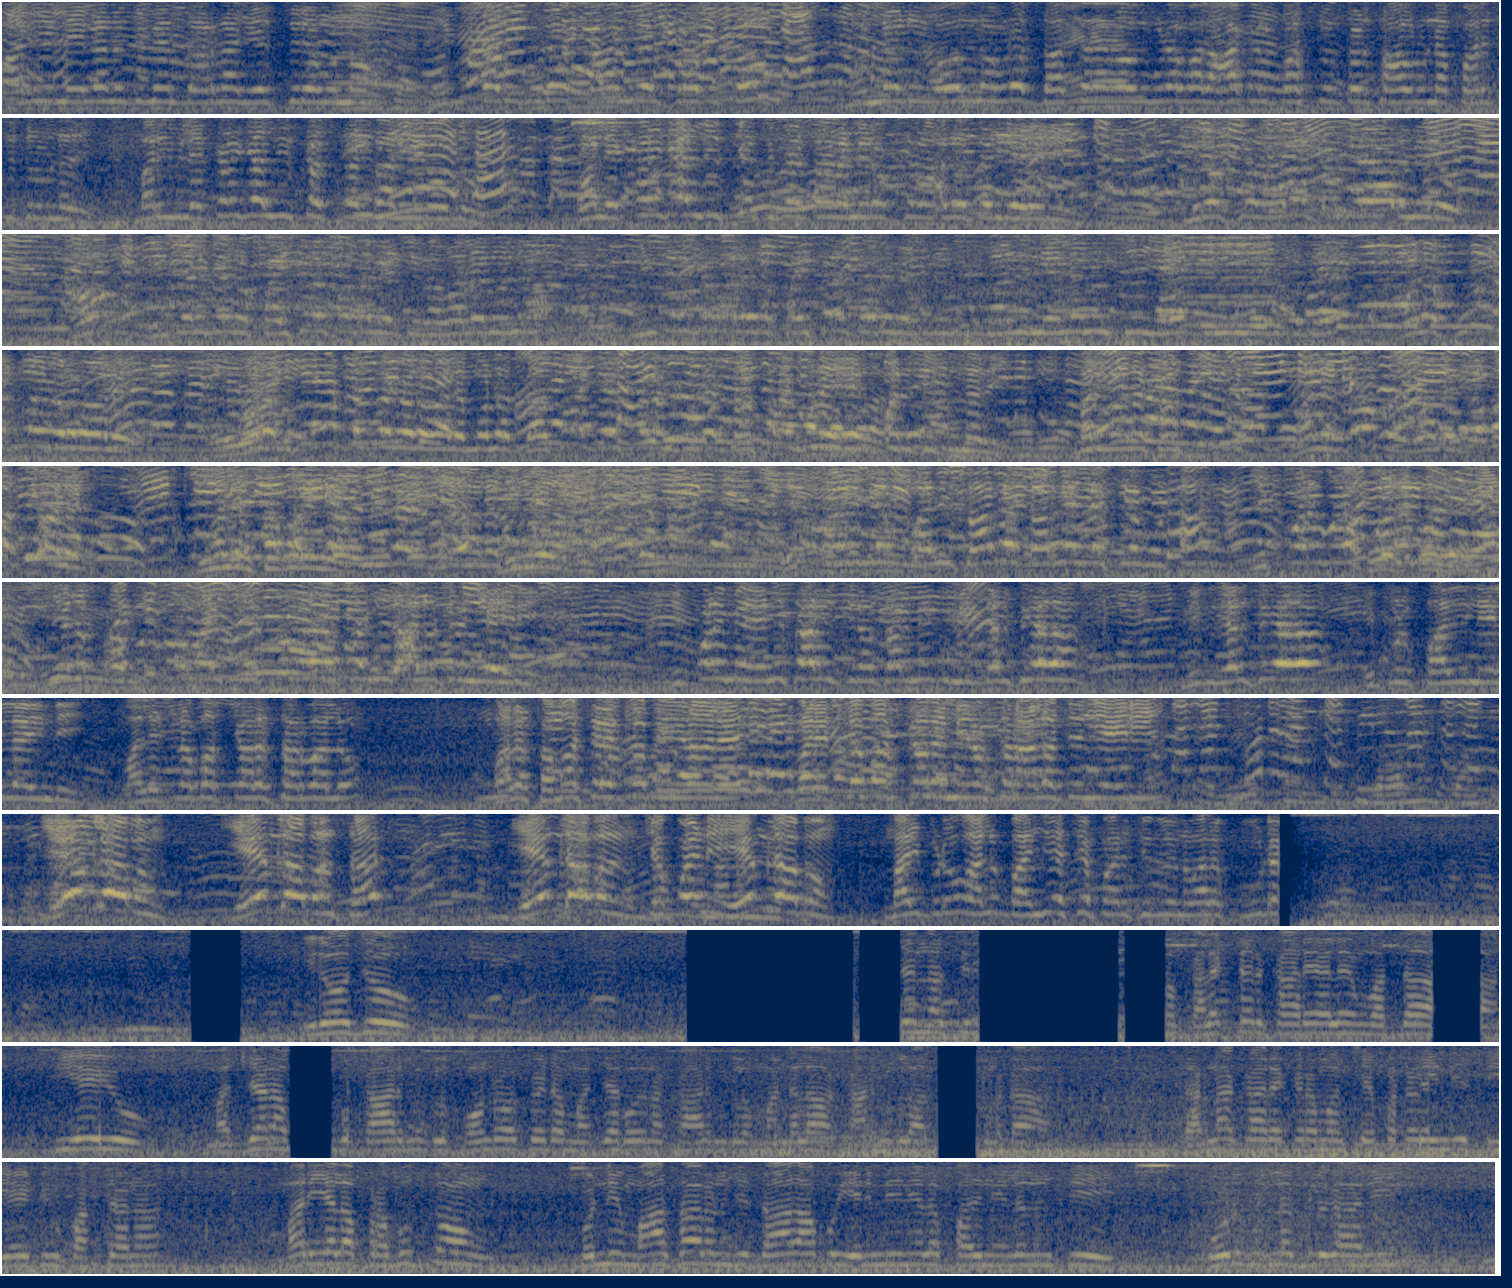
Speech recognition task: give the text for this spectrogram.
పది నెలల నుంచి మేము ధర్నా చేస్తూనే ఉన్నాం. ఇప్పటికి కూడా కాంగ్రెస్ ప్రభుత్వం మొన్నటి రోజున కూడా దసరా రోజు కూడా వాళ్ళ ఆకలి పస్తులతో సాగున్న పరిస్థితులు ఉన్నది. మరి వీళ్ళు ఎక్కడికి వెళ్ళి తీసుకొచ్చి పెట్టాలి ఈ రోజు వాళ్ళు ఎక్కడికి వెళ్ళి తీసుకొచ్చి పెట్టాలి? మీరు ఒకసారి ఆలోచన చేయండి. మీరు ఒకసారి ఆలోచన చేయాలి మీరు. ఆ? ఇంటికైనా పైసలతో పెట్టిన వాళ్ళేమన్నా ఇంటికి వాళ్ళైనా పైసలతో పెట్టిన పది నెలల నుంచి ఏ పిల్లలు లేకపోతే వాళ్ళ పూట ఎట్లా గడవాలి వాళ్ళ పూట ఎట్లా గడవాలి మొన్న దసరా దసరా కూడా ఏ పరిస్థితి ఉన్నది? మరి వాళ్ళ ఖర్చు. ఇప్పుడు మేము పది సార్లు ధర్నా చేసినా కూడా ఇప్పుడు కూడా ప్రభుత్వం ఆలోచన చేయండి? ఇప్పుడు మేము ఎన్నిసార్లు ఇచ్చినాం సార్ మీకు మీకు తెలుసు కదా? మీకు తెలుసు కదా ఇప్పుడు పది నెలలు అయింది. వాళ్ళు ఎట్లా బతకాలి సార్ వాళ్ళు? వాళ్ళ సమస్యలు ఎట్లా తీరాలి వాళ్ళు ఎట్లా బతకాలి? మీరు ఒకసారి ఆలోచన చేయరు. ఏం లాభం? ఏం లాభం సార్? ఏం లాభం? చెప్పండి ఏం లాభం? మరి ఇప్పుడు వాళ్ళు బంద్ చేసే పరిస్థితులు వాళ్ళ కూడా ఈరోజు కలెక్టర్ కార్యాలయం వద్ద సిఐయు మధ్యాహ్న కార్మికులు కోనరావుపేట మధ్యాహ్న భోజన కార్మికుల మండల కార్మికుల అధ్యక్షులట ధర్నా కార్యక్రమం చేపట్టడింది సిఐటి పక్షాన. మరి ఇలా ప్రభుత్వం కొన్ని మాసాల నుంచి దాదాపు ఎనిమిది నెలల పది నెలల నుంచి కోడిగుడ్లకులు కానీ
